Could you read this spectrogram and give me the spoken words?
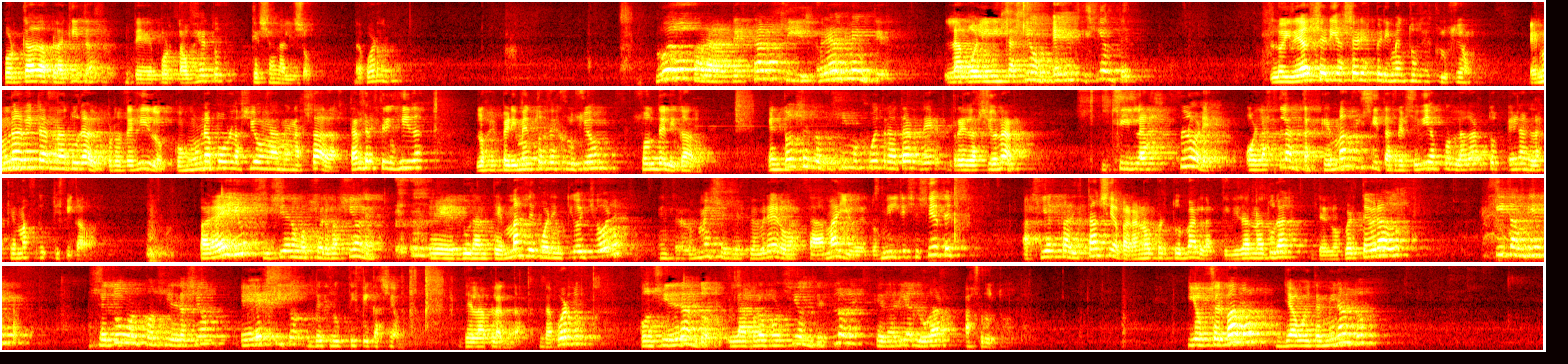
por cada plaquita de portaobjetos que se analizó. ¿De acuerdo? Luego, para testar si realmente la polinización es eficiente, lo ideal sería hacer experimentos de exclusión. En un hábitat natural protegido con una población amenazada tan restringida, los experimentos de exclusión son delicados. Entonces lo que hicimos fue tratar de relacionar si las flores o las plantas que más visitas recibían por lagartos eran las que más fructificaban. Para ello se hicieron observaciones eh, durante más de 48 horas, entre los meses de febrero hasta mayo de 2017, a cierta distancia para no perturbar la actividad natural de los vertebrados, y también se tuvo en consideración el éxito de fructificación de la planta, ¿de acuerdo? Considerando la proporción de flores que daría lugar a frutos. Y observamos, ya voy terminando,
